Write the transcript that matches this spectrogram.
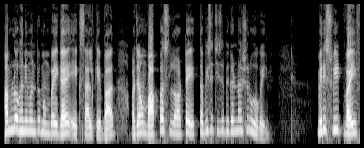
हम लोग हनीमून पे मुंबई गए एक साल के बाद और जब हम वापस लौटे, तभी से चीज़ें बिगड़ना शुरू हो गई। मेरी स्वीट वाइफ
